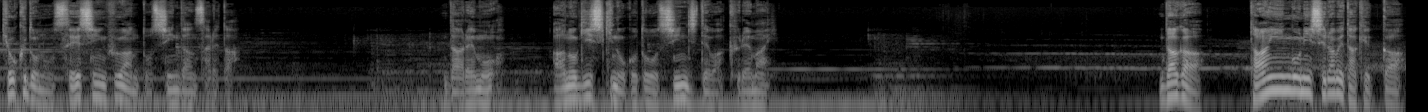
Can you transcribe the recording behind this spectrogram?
極度の精神不安と診断された。誰もあの儀式のことを信じてはくれまい。だが退院後に調べた結果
